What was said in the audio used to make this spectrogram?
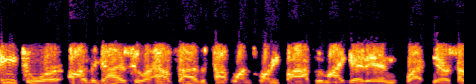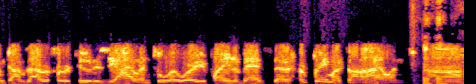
C tour are the guys who are outside of the top 125 who might get in what, you know, sometimes I refer to it as the island tour, where you're playing events that are pretty much on islands. Uh,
